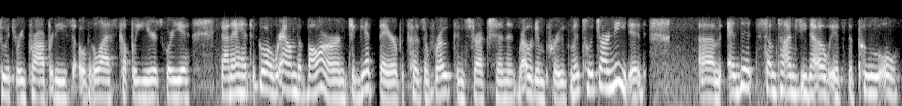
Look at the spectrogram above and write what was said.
two or three properties over the last couple of years where you kind of had to go around the barn to get there because of road construction and road improvements, which are needed. Um, and then sometimes, you know, if the pool,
